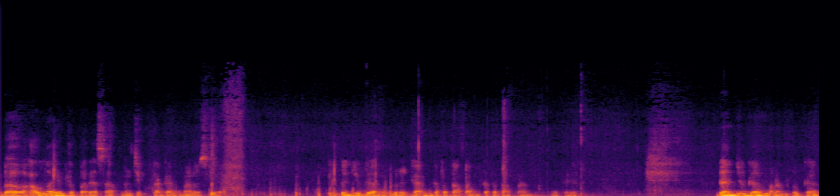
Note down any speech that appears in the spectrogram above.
bahwa Allah itu pada saat menciptakan manusia itu juga memberikan ketetapan-ketetapan gitu ya. Dan juga menentukan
